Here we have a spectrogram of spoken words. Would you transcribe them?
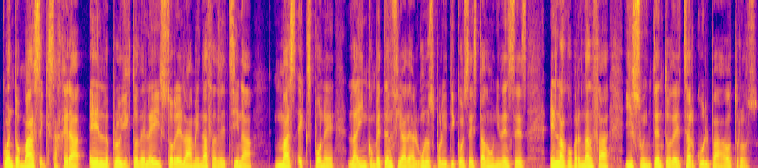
cuanto más exagera el proyecto de ley sobre la amenaza de China, más expone la incompetencia de algunos políticos estadounidenses en la gobernanza y su intento de echar culpa a otros.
